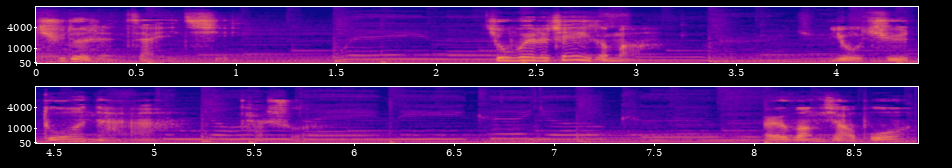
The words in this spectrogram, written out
趣的人在一起，就为了这个吗？有趣多难啊！他说。而王小波，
